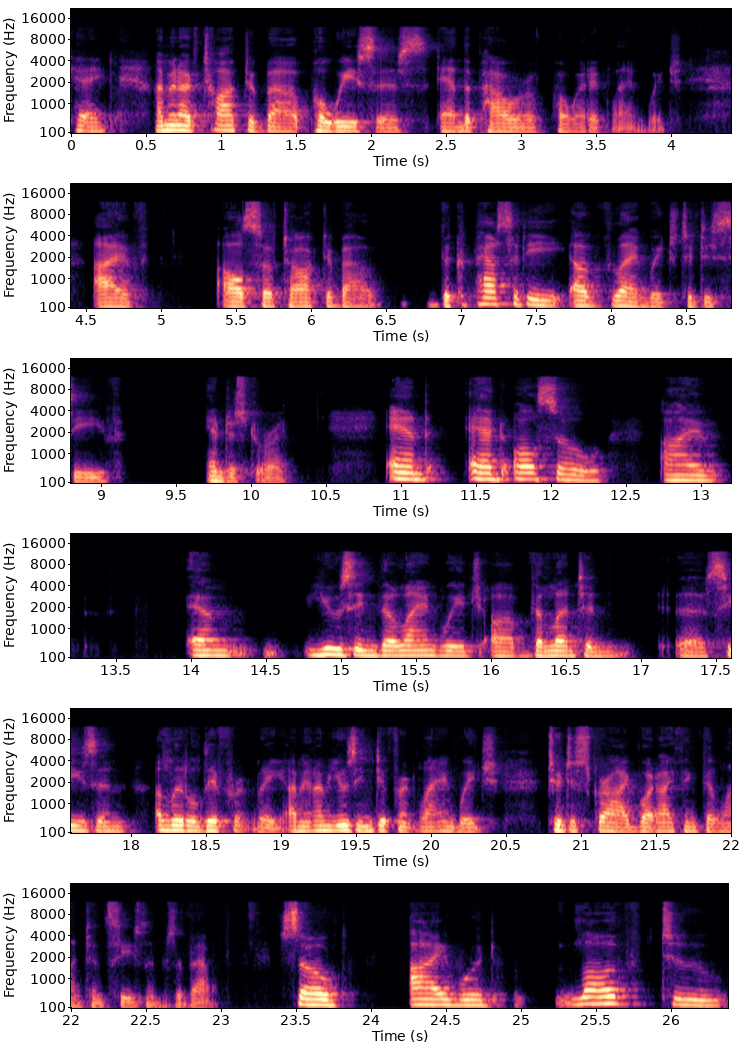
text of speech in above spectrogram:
Okay. I mean, I've talked about poiesis and the power of poetic language. I've also talked about the capacity of language to deceive and destroy. And, and also, I am using the language of the Lenten uh, season a little differently. I mean, I'm using different language to describe what I think the Lenten season is about. So I would love to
